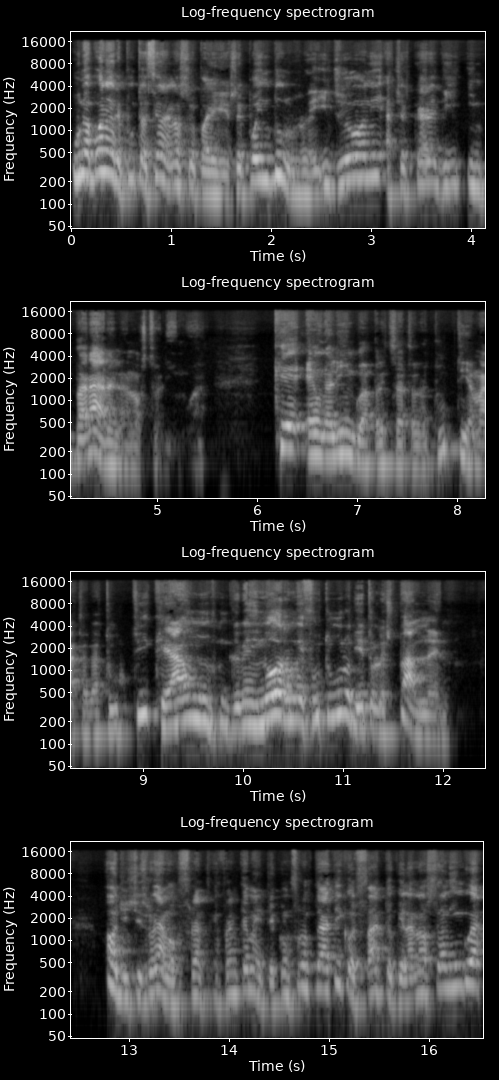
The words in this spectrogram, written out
Una buona reputazione del nostro paese può indurre i giovani a cercare di imparare la nostra lingua, che è una lingua apprezzata da tutti, amata da tutti, che ha un enorme futuro dietro le spalle. Oggi ci troviamo fr- francamente confrontati col fatto che la nostra lingua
